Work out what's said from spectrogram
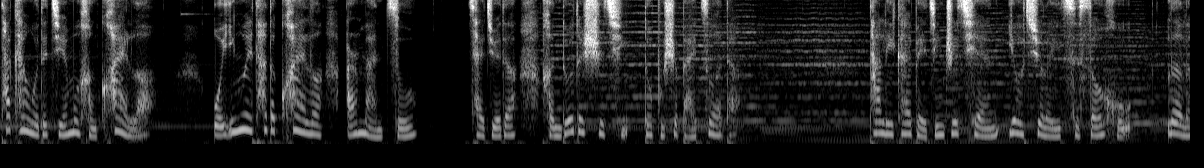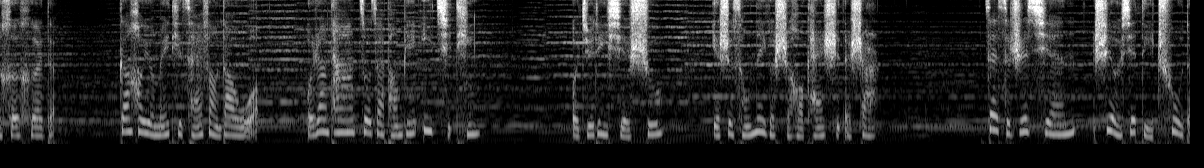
他看我的节目很快乐，我因为他的快乐而满足，才觉得很多的事情都不是白做的。他离开北京之前又去了一次搜狐，乐乐呵呵的。刚好有媒体采访到我，我让他坐在旁边一起听。我决定写书，也是从那个时候开始的事儿。在此之前是有些抵触的，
